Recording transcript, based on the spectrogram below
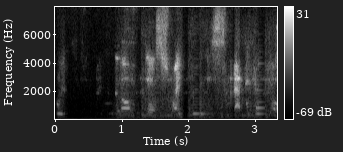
quick enough to straight through the snap of the goal.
